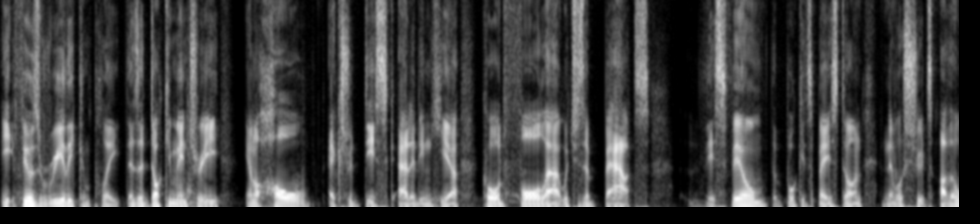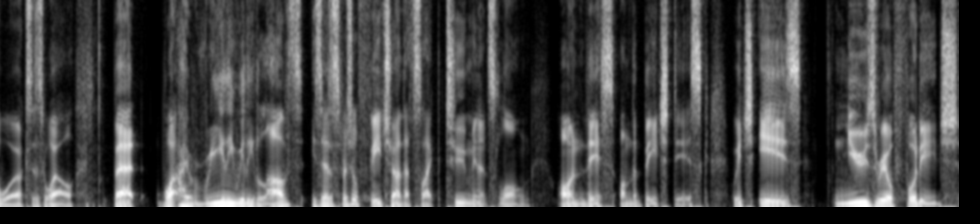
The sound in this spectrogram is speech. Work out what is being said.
it feels really complete. There's a documentary and a whole extra disc added in here called Fallout, which is about this film, the book it's based on, Nevil Shute's other works as well. But what I really, really loved is there's a special feature that's like two minutes long on this on the beach disc, which is newsreel footage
